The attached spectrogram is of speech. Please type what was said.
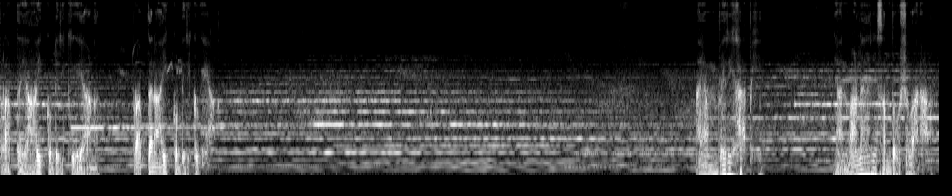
പ്രാപ്തയായിക്കൊണ്ടിരിക്കുകയാണ് പ്രാപ്തനായിക്കൊണ്ടിരിക്കുകയാണ്. I am very happy. ഞാൻ വളരെ സന്തോഷവാനാണ്.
